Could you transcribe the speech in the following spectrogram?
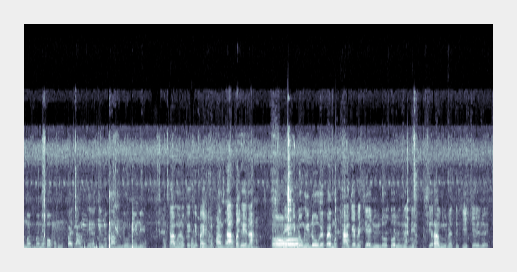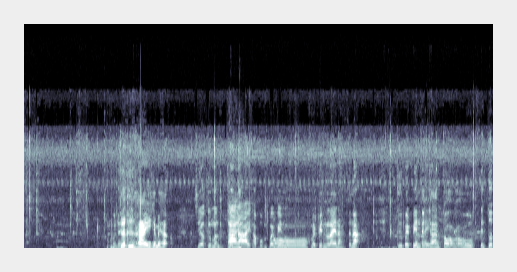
เหมือนเหมือนว่าพวกผมไปตามประเทศกินหมดตามอยู่นี่นี่ตามเงินเราเคยไปต่างประเทศนะโอ้ในอินโดอินโดแกไปหมดช้างแกไปเสียอยู่อินโดตัวหนึ่งนะเนี่ยเสียครับทิ้งอยู่นั่นตัวชี้เฉยเลยเสือคือหายใช่ไหมฮะเสียคือมันตายครับผมไปเป็นอ๋อไม่เป็นอะไรนะชนะคือไปเป็นเป็นไอ้ช้างต่อเขาเป็นตัว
